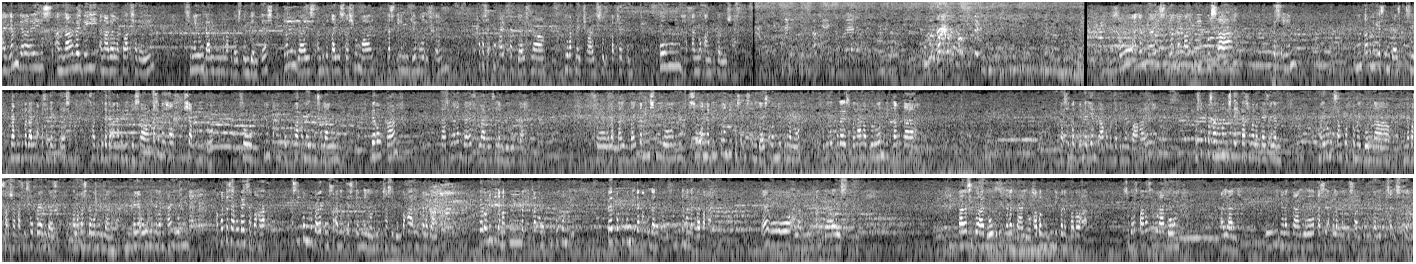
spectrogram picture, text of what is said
Ayan guys, another day, another lakwatsya day. So ngayon galing na naman ako guys ng dentist. Ngayon guys, andito tayo sa Shumart, that's in Gmall SM. Kasi akong iPad guys na hirap na i-charge, so ipacheck ko kung ano ang diferensya. So, ayan guys, daan na tayo dito sa SM. Pumunta ako ng SM guys kasi galing, di ba galing ako sa dentist. Sabi ko dadaan ako dito sa, kasi may health shop dito. So, pinuntahan ko baka mayroon silang beroka. Kaso nga lang guys, wala din silang beroka. So, wala tayong vitamins ngayon. So, ang nabili ko lang dito sa SM guys, alam niyo kung ano, nabili ko guys, banana turon, biglang ka. Kasi magdinarianda ako pagdating ng bahay. Gusto ko pa sana ng nga lang guys, ayan, mayroong isang customer doon na nabasa siya kasi super ano guys, malakas daw ang ulan. Kaya uuwi na lang tayo. Ako kasi ako guys sa baha. Kasi itong lugar kung saan ang SM ngayon, dito sa Cebu, bahain talaga. Pero hindi naman kung maliit lang ang pupunti. Pero pag pupunti lang ang ulan guys, hindi naman nagbabaha. Pero alam niyo naman guys, para sigurado, uwi na lang tayo habang hindi pa nagbabaha. So guys, para sigurado, ayan, uwi na lang tayo kasi ako lang mag-isa pumunta dito sa SM.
